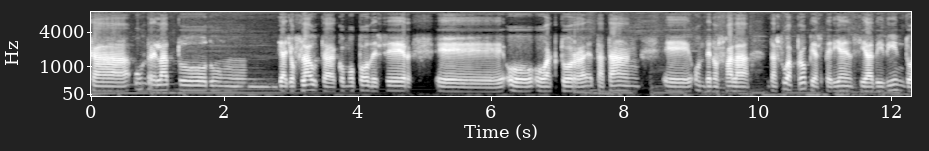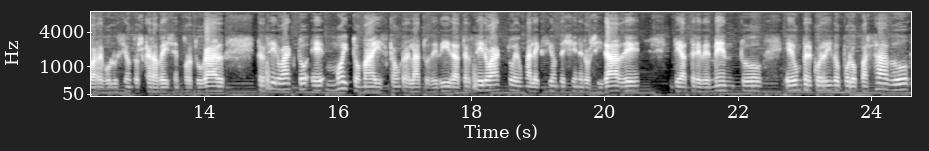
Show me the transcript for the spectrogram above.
ca un relato dun flauta como pode ser eh, o, o actor Tatán eh, onde nos fala da súa propia experiencia vivindo a revolución dos carabéis en Portugal. Terceiro acto é moito máis ca un relato de vida. Terceiro acto é unha lección de xenerosidade de atrevemento é un percorrido polo pasado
